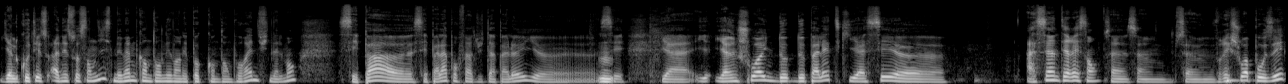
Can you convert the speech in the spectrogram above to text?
il y a le côté années 70, mais même quand on est dans l'époque contemporaine, finalement, c'est pas, euh, c'est pas là pour faire du tape à l'œil. euh, Mm. c'est- Il y a, y a un choix une de, de palette qui est assez, euh, assez intéressant. C'est un, vrai choix posé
